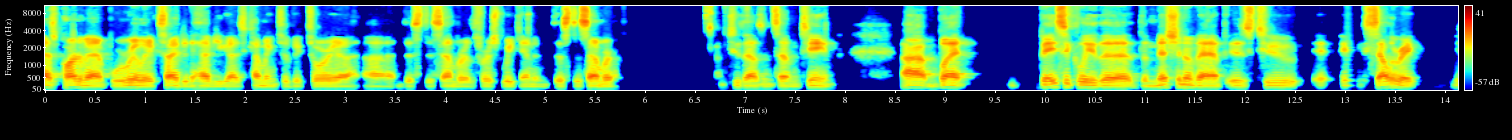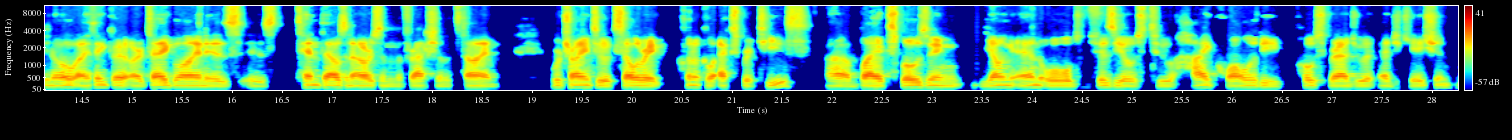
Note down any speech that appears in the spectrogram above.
as part of AMP, we're really excited to have you guys coming to Victoria uh, this December, the first weekend in this December 2017. Uh, but basically, the the mission of AMP is to accelerate. You know, I think uh, our tagline is is 10,000 hours in the fraction of the time we're trying to accelerate clinical expertise uh, by exposing young and old physios to high quality postgraduate education,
